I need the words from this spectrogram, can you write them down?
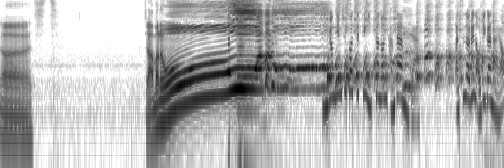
아 진짜 자 아마노! 오 아마노! 문경님 슈퍼채팅 2,000원 감사합니다. 아스널은 어디 가나요?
